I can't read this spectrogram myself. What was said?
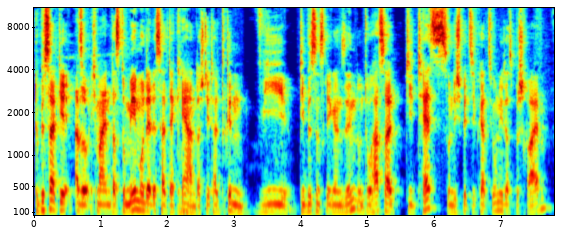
du bist halt, die, also ich meine, das Domainmodell ist halt der Kern, da steht halt drin, wie die Businessregeln sind und du hast halt die Tests und die Spezifikationen, die das beschreiben.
